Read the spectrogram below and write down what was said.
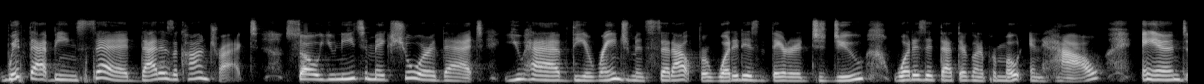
with that being said, that is a contract. So you need to make sure that you have the arrangements set out for what it is that they're to do, what is it that they're going to promote, and how, and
